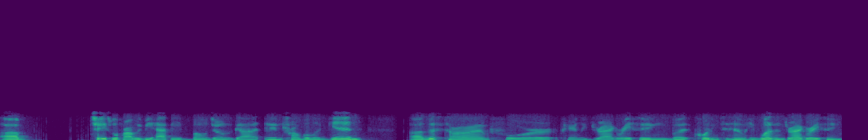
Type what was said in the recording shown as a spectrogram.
Um, Chase will probably be happy. Bones Jones got in trouble again. Uh, this time for apparently drag racing, but according to him, he wasn't drag racing.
